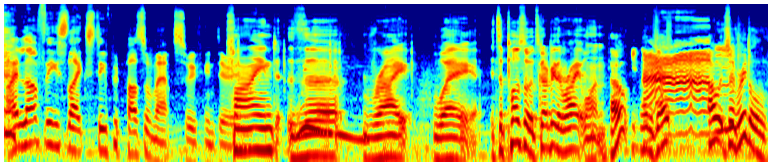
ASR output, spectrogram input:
I love these like stupid puzzle maps we've been doing. Find the right way. It's a puzzle. It's got to be the right one. Oh, there we go. Um, Oh, it's a riddle.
